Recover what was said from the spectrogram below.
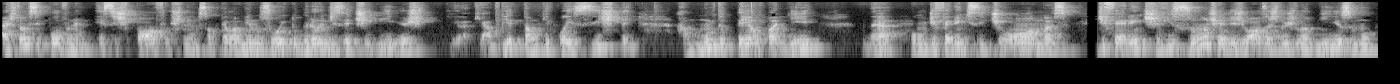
Então, esse povo, né, esses povos, né, são pelo menos oito grandes etnias que, habitam, que coexistem há muito tempo ali, né, com diferentes idiomas, diferentes visões religiosas do islamismo,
